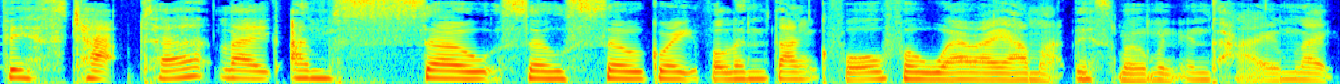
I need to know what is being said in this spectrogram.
this chapter, like I'm so, so, so grateful and thankful for where I am at this moment in time. Like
